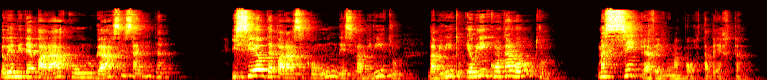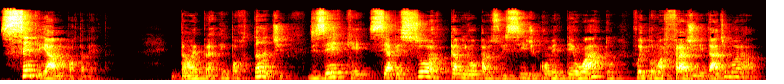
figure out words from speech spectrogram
eu ia me deparar com um lugar sem saída. E se eu deparasse com um nesse labirinto, labirinto, eu ia encontrar outro. Mas sempre haveria uma porta aberta. Sempre há uma porta aberta. Então é importante dizer que se a pessoa caminhou para o suicídio e cometeu o ato, foi por uma fragilidade moral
